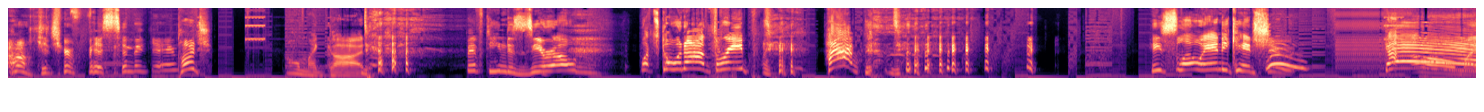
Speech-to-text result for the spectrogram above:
Get your fist in the game. Punch! Oh my god. 15 to 0? What's going on, Threep? ha! He's slow and he can't shoot. God- Oh my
